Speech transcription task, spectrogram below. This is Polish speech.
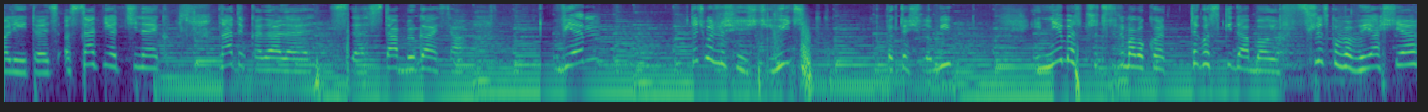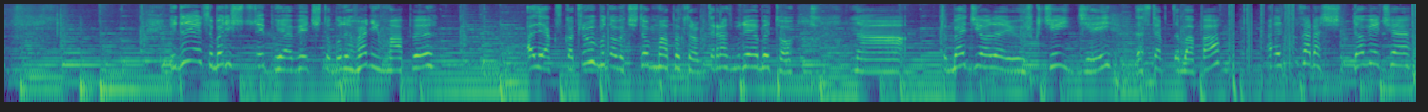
Oli, to jest ostatni odcinek na tym kanale ze Stable Guysa. Wiem, ktoś może się zdziwić, jak ktoś lubi. I nie bez przyczyny mam akurat tego skida, bo już wszystko wam wyjaśnię. Jedynie co będzie się tutaj pojawiać to budowanie mapy. Ale jak skończymy budować tą mapę, którą teraz budujemy, to na... to będzie ona już gdzie indziej, następna mapa. Ale to zaraz się dowiecie.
